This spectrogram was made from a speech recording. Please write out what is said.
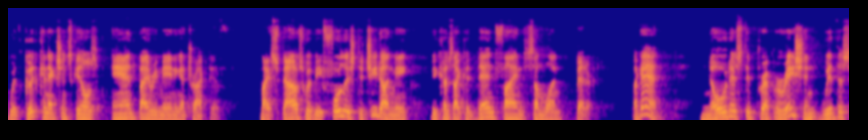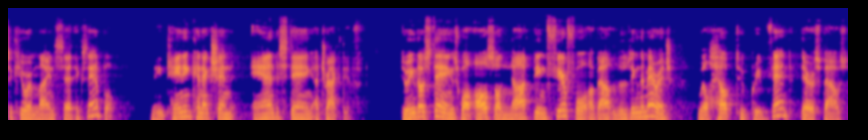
with good connection skills and by remaining attractive. My spouse would be foolish to cheat on me because I could then find someone better. Again, notice the preparation with the secure mindset example maintaining connection and staying attractive. Doing those things while also not being fearful about losing the marriage will help to prevent their spouse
